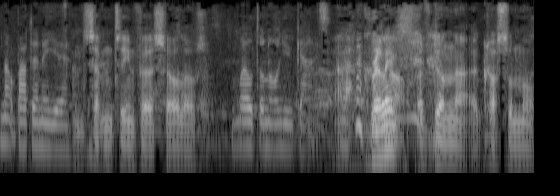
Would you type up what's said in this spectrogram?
not bad in a year. And 17 first solos. Well done, all you guys. And I could Brilliant. not have done that at Crossland Moor.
